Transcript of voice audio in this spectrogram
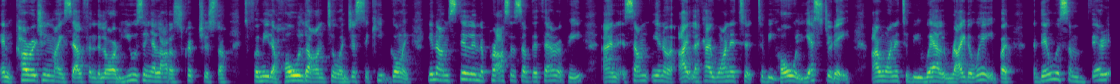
encouraging myself in the Lord, using a lot of scripture stuff for me to hold on to and just to keep going. You know, I'm still in the process of the therapy and some, you know, I like I wanted to, to be whole yesterday. I wanted to be well right away. But there was some very,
